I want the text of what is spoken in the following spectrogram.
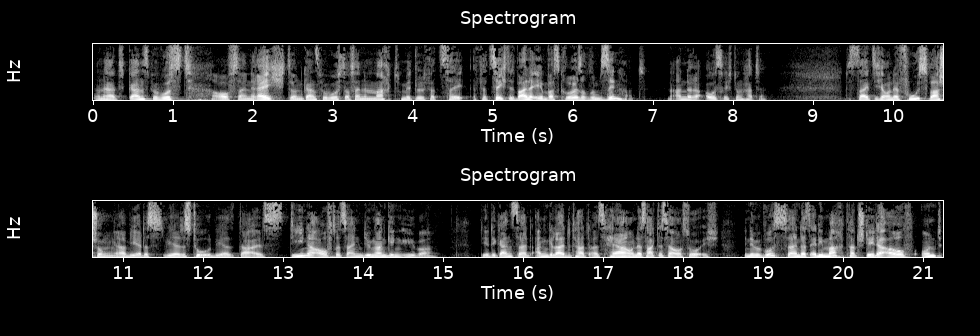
Und er hat ganz bewusst auf sein Recht und ganz bewusst auf seine Machtmittel verzichtet, weil er eben was Größeres im Sinn hat, eine andere Ausrichtung hatte. Das zeigt sich auch in der Fußwaschung, ja, wie, er das, wie er das tut, wie er da als Diener auftritt seinen Jüngern gegenüber, die er die ganze Zeit angeleitet hat als Herr. Und er sagt es ja auch so, ich, in dem Bewusstsein, dass er die Macht hat, steht er auf und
